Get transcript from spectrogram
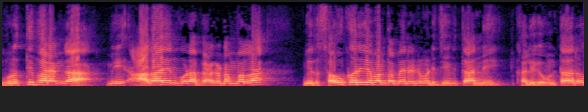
వృత్తిపరంగా మీ ఆదాయం కూడా పెరగడం వల్ల మీరు సౌకర్యవంతమైనటువంటి జీవితాన్ని కలిగి ఉంటారు.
